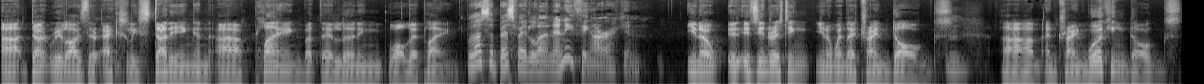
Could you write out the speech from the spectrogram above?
uh, don't realize they're actually studying and are playing, but they're learning while they're playing. Well, that's the best way to learn anything, I reckon. You know, it, it's interesting, you know, when they train dogs Mm. um, and train working dogs,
